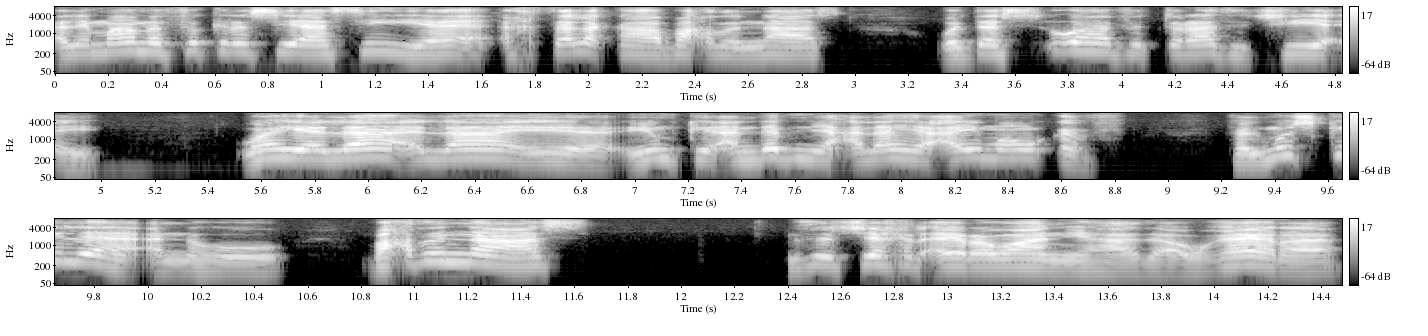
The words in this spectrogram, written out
الإمامة فكرة سياسية اختلقها بعض الناس ودسوها في التراث الشيعي وهي لا لا يمكن أن نبني عليها أي موقف. فالمشكلة أنه بعض الناس مثل الشيخ الأيرواني هذا وغيره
